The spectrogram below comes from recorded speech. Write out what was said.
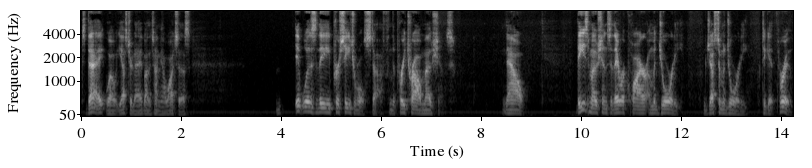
Today, well, yesterday, by the time y'all watch this, it was the procedural stuff, the pretrial motions. Now, these motions, they require a majority just a majority to get through.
